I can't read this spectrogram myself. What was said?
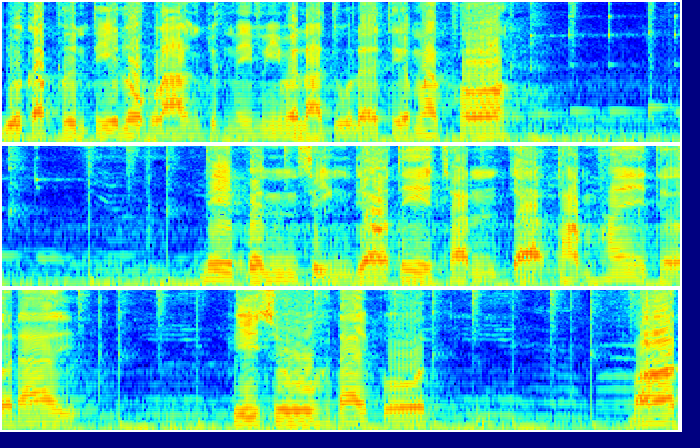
อยู่กับพื้นที่โลกล้างจนไม่มีเวลาดูแลเธอมากพอ นี่เป็นสิ่งเดียวที่ฉันจะทำให้เธอได้ พีซูได้โปรด บอส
